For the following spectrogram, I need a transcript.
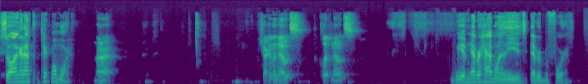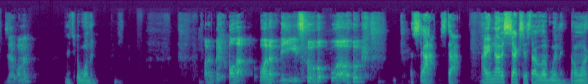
So I'm gonna have to pick one more. All right. Checking the notes, clip notes. We have never had one of these ever before. Is it a woman? It's a woman. Hold up. One of these. Whoa. Stop. Stop. I am not a sexist. I love women. Don't worry.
